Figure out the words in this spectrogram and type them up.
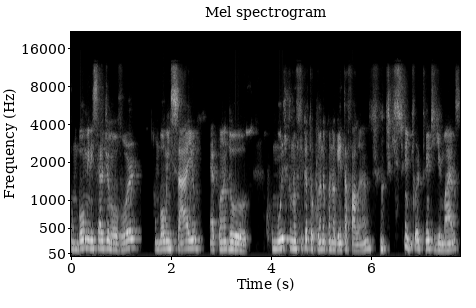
um bom ministério de louvor, um bom ensaio é quando o músico não fica tocando quando alguém está falando. Acho que isso é importante demais.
